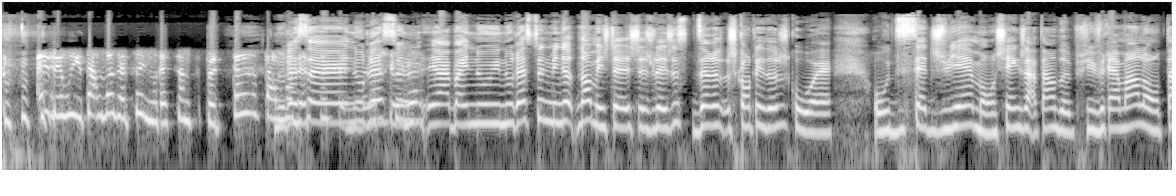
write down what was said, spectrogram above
eh bien oui, parle-moi de ça. Il nous reste un petit peu de temps. Parle-moi de ça. Il nous reste, une, ah, ben, nous, il nous reste une minute. Non, mais je, je, voulais juste dire, je compte les deux jusqu'au euh, au 17 juillet. Mon chien que j'attends depuis vraiment longtemps.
